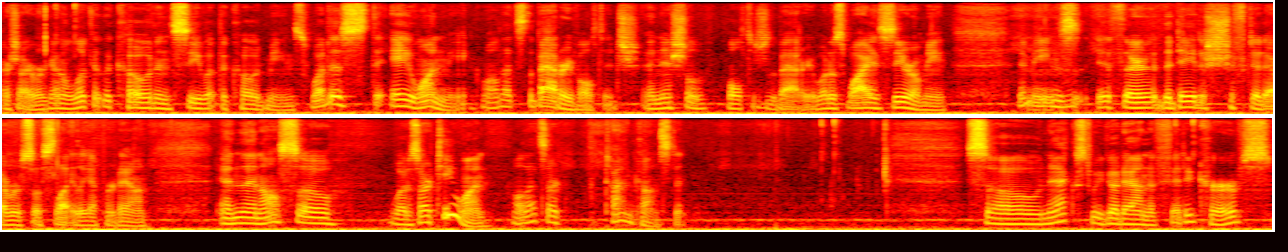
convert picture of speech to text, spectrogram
or sorry, we're going to look at the code and see what the code means. What does the A1 mean? Well, that's the battery voltage, initial voltage of the battery. What does Y0 mean? It means if the data shifted ever so slightly up or down. And then also, what is our T1? Well, that's our time constant. So next we go down to fitted curves.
